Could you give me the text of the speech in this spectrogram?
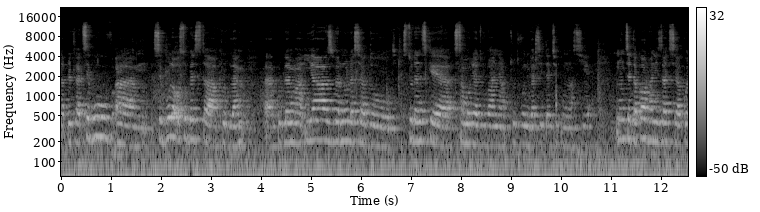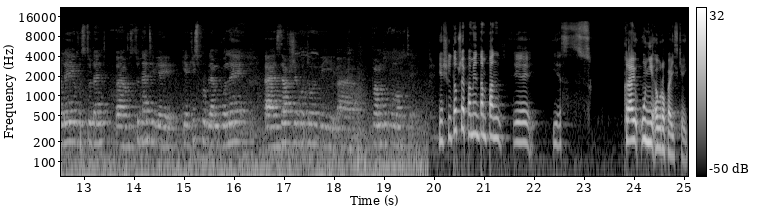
Наприклад, це був ем, це була особиста проблем. е, Проблема. Я звернулася до студентське самоврядування тут в університеті у нас є. Ну, це така організація, коли в, студент, е, в студентів є якісь проблеми, вони е, завжди готові е, вам допомогти. Jeśli dobrze pamiętam, pan y, jest z kraju Unii Europejskiej,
